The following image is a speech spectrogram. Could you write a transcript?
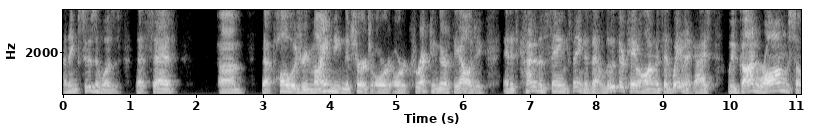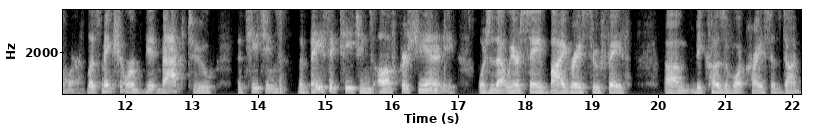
I think Susan was, that said um, that Paul was reminding the church or, or correcting their theology. And it's kind of the same thing as that Luther came along and said, wait a minute, guys, we've gone wrong somewhere. Let's make sure we're getting back to the teachings, the basic teachings of Christianity, which is that we are saved by grace through faith um, because of what Christ has done.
